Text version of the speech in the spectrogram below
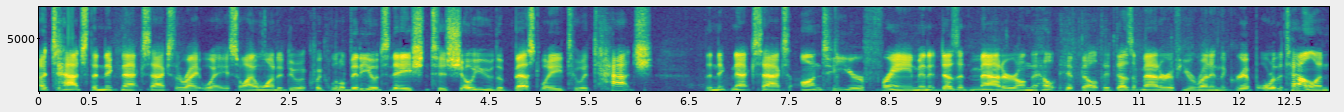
attach the knickknack sacks the right way. So I want to do a quick little video today to show you the best way to attach the knickknack sacks onto your frame. And it doesn't matter on the hip belt, it doesn't matter if you're running the grip or the talon,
